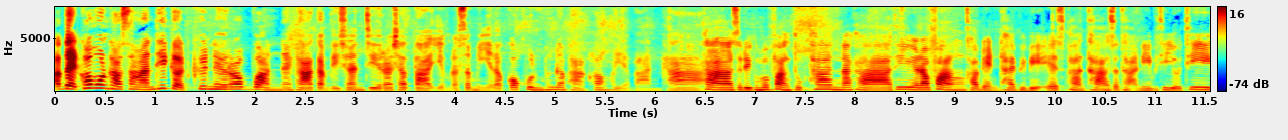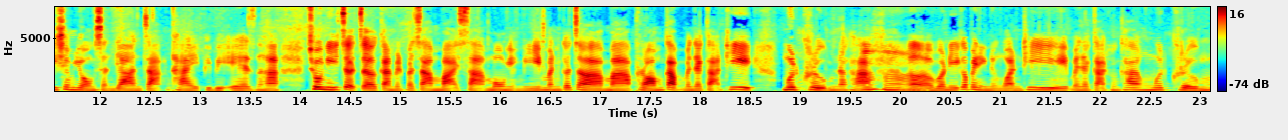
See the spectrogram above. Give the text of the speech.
อัปเดตข้อมูลข่าวสารที่เกิดขึ้นในรอบวันนะคะ กับดิฉันจีราชาตาเอี่ยมรัศมี แล้วก็คุณพึ่งนภาคล่องพยาบาลค่ะ ค่ะ สวัสดีคุณผู้ฟังทุกท่านนะคะ ที่รับฟังข่าวเด่นไทย PBS ผ่านทางสถานีวิทยุที่เชื่อมโยงสัญญาณจากไทย PBS นะคะ ช่วงนี้เจอเจอกันเป็นประจำบ่าย3ามโมงอย่างนี้ มันก็จะมาพร้อมกับบรรยากาศที่มืดครึ้มนะคะอือหือเอ่อวันนี้ก็เป็นอีกหนึ่งวันที่บรรยากาศค่อนข้างมืดครึ้ม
